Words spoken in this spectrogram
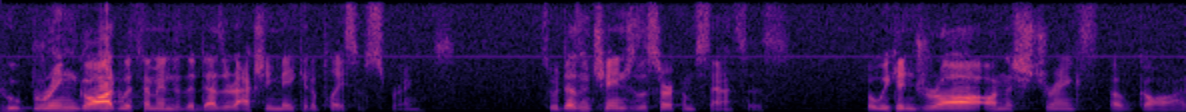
who bring God with them into the desert actually make it a place of springs. So it doesn't change the circumstances, but we can draw on the strength of God.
